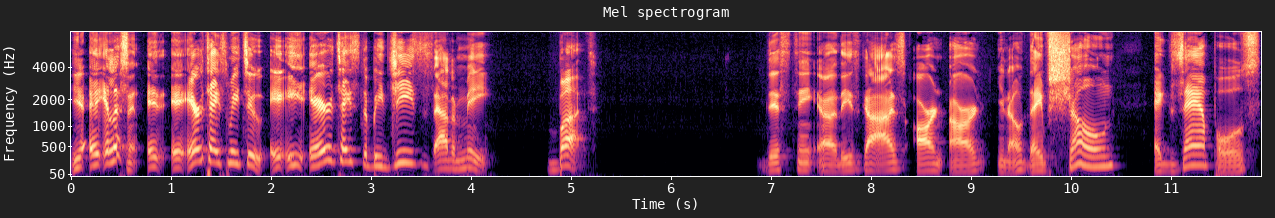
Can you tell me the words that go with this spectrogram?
Yeah, it, it, listen, it, it, irritates me too. It, irritates the bejesus out of me. But this team, uh, these guys are are you know they've shown examples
